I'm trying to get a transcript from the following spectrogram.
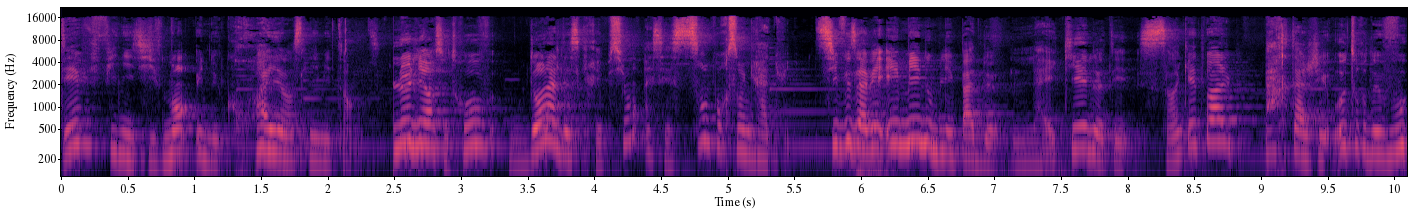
définitivement une croyance limitante. Le lien se trouve dans la description et c'est 100% gratuit. Si vous avez aimé, n'oubliez pas de liker, noter 5 étoiles, partager autour de vous.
